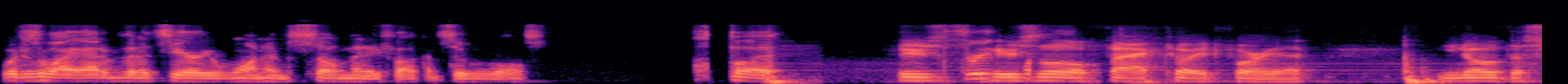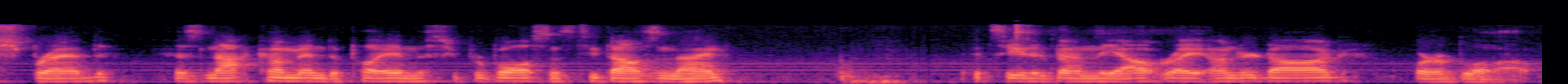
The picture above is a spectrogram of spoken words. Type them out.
which is why Adam Vinatieri won him so many fucking Super Bowls. But Here's Three here's a little factoid for you. You know the spread has not come into play in the Super Bowl since 2009. It's either been the outright underdog or a blowout.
